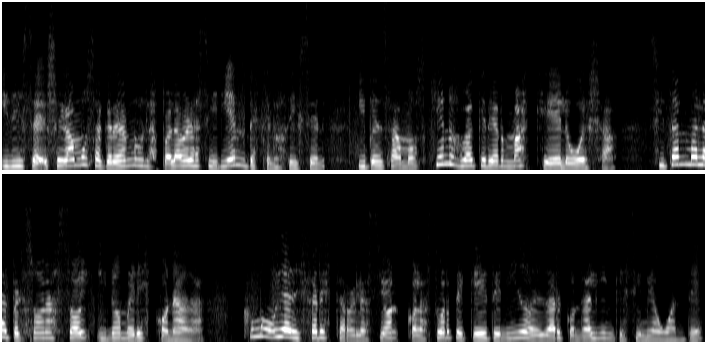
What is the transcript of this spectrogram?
Y dice, llegamos a creernos las palabras hirientes que nos dicen y pensamos, ¿quién nos va a querer más que él o ella? Si tan mala persona soy y no merezco nada, ¿cómo voy a dejar esta relación con la suerte que he tenido de dar con alguien que sí me aguante?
